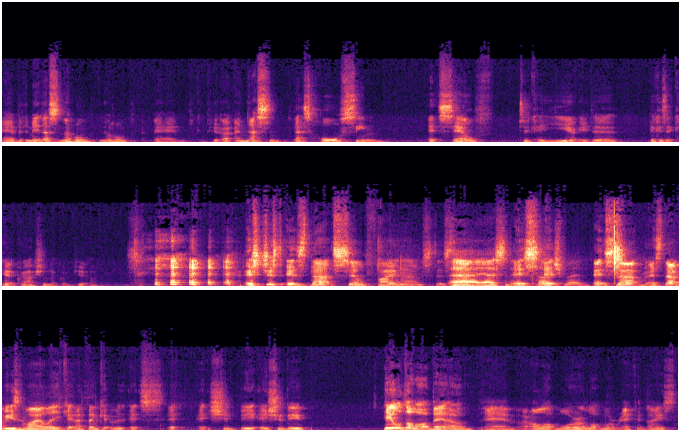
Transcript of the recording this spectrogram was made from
Uh, but they made this in their home their home um, computer, and this this whole scene itself took a year to do because it kept crashing the computer. It's just it's that self financed. It's that, that's a nice it's- touch, man. it's that it's that reason why I like it. And I think it was it's it, it should be it should be hailed a lot better, um, a lot more, a lot more recognised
